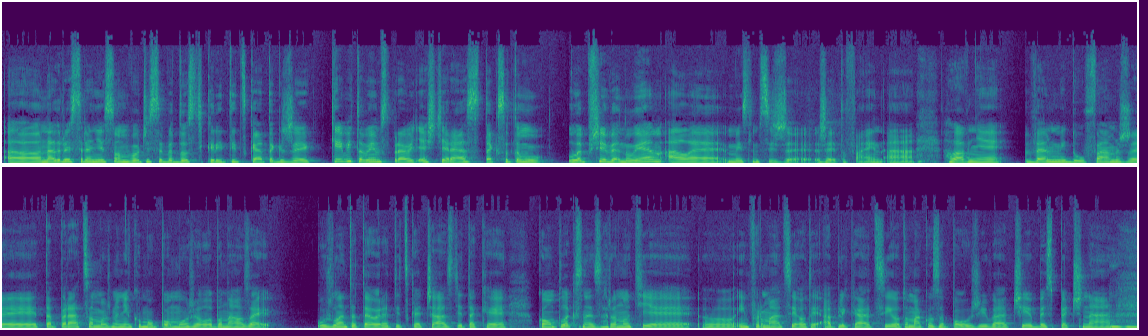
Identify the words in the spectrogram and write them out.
Uh, na druhej strane som voči sebe dosť kritická, takže keby to viem spraviť ešte raz, tak sa tomu lepšie venujem, ale myslím si, že, že je to fajn a hlavne veľmi dúfam, že tá práca možno niekomu pomôže, lebo naozaj už len tá teoretická časť je také komplexné zhrnutie uh, informácie o tej aplikácii, o tom, ako sa používa, či je bezpečná, mm-hmm.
